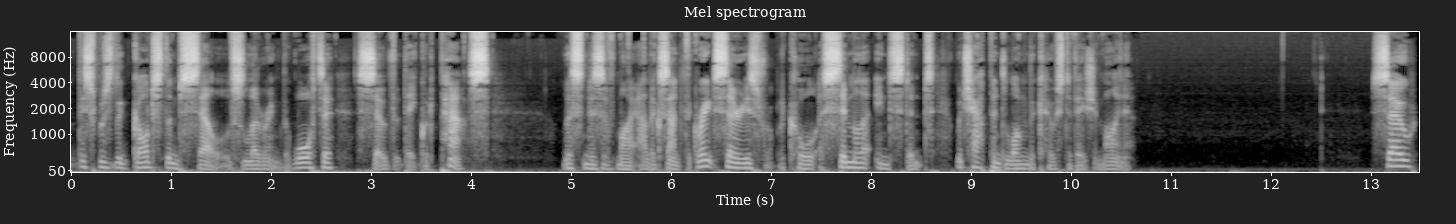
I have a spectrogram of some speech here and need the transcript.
that this was the gods themselves lowering the water so that they could pass. Listeners of my Alexander the Great series will recall a similar incident which happened along the coast of Asia Minor. So,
